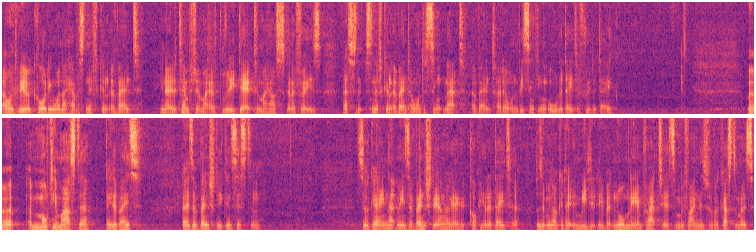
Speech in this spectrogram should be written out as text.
I want to be recording when I have a significant event. You know, the temperature might have really dipped and my house is going to freeze. That's a significant event. I want to sync that event. I don't want to be syncing all the data through the day. We're a, a multi-master database that is eventually consistent. So again, that means eventually I'm going to get a copy of the data. Doesn't mean I'll get it immediately, but normally in practice, and we find this with our customers,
